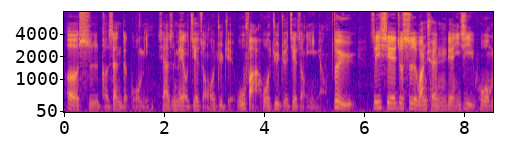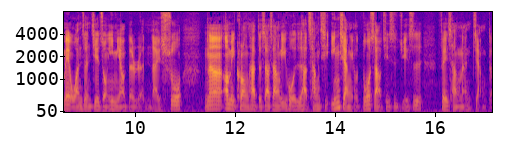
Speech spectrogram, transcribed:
二十 percent 的国民现在是没有接种或拒绝，无法或拒绝接种疫苗。对于这一些就是完全连一剂或没有完整接种疫苗的人来说，那奥密克戎它的杀伤力或者是它长期影响有多少，其实也是非常难讲的。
